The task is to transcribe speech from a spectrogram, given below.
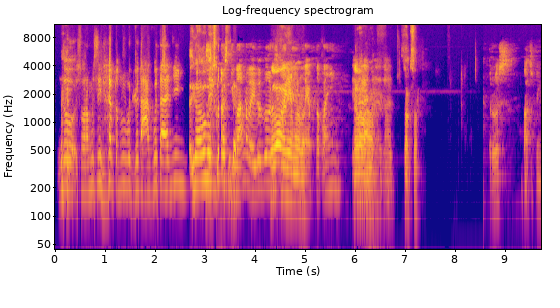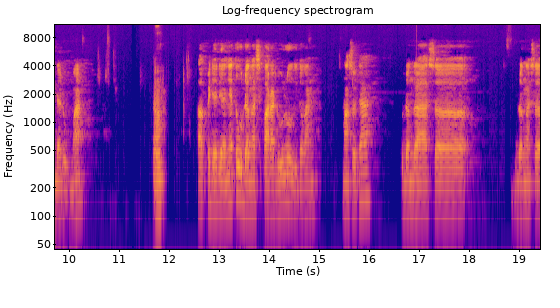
Itu suara mesin laptop lu buat gue takut anjing. Enggak apa-apa, Terus gue harus gimana bego gue harus Oh, iya, apa. laptop anjing. Nggak apa-apa. Sok, sok. Terus pas pindah rumah, Hah? eh, kejadiannya tuh udah nggak separah dulu gitu kan. Maksudnya udah nggak se udah nggak se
